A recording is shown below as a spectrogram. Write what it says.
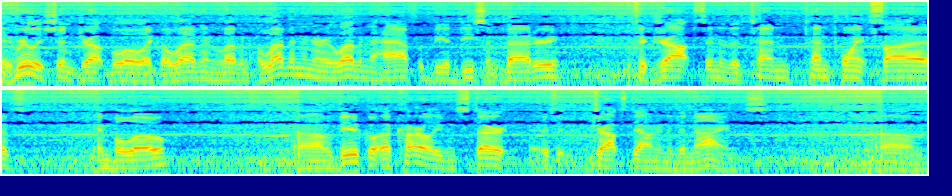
it really shouldn't drop below like 11, 11, 11 or 11 and a half would be a decent battery. If it drops into the 10, 10.5 and below, um, a vehicle, a car will even start if it drops down into the nines. Um,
